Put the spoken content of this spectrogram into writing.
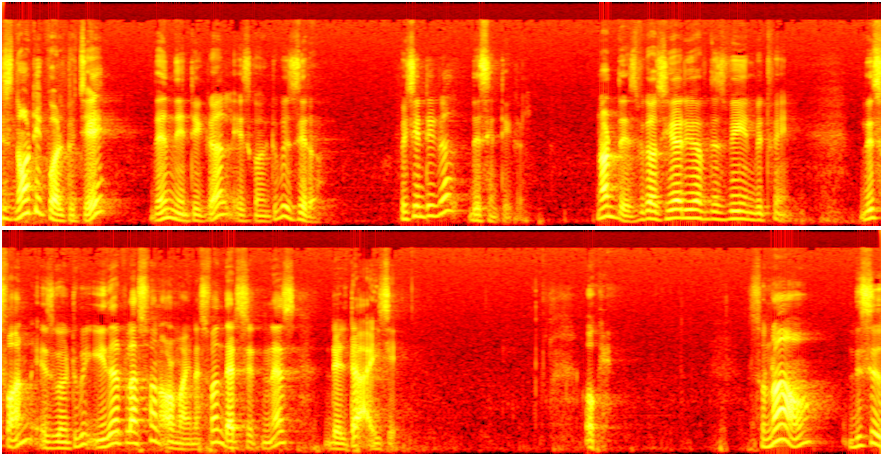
is not equal to j then the integral is going to be 0. Which integral? This integral not this because here you have this v in between. This one is going to be either plus 1 or minus 1that is written as delta ij. Okay. So now this is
